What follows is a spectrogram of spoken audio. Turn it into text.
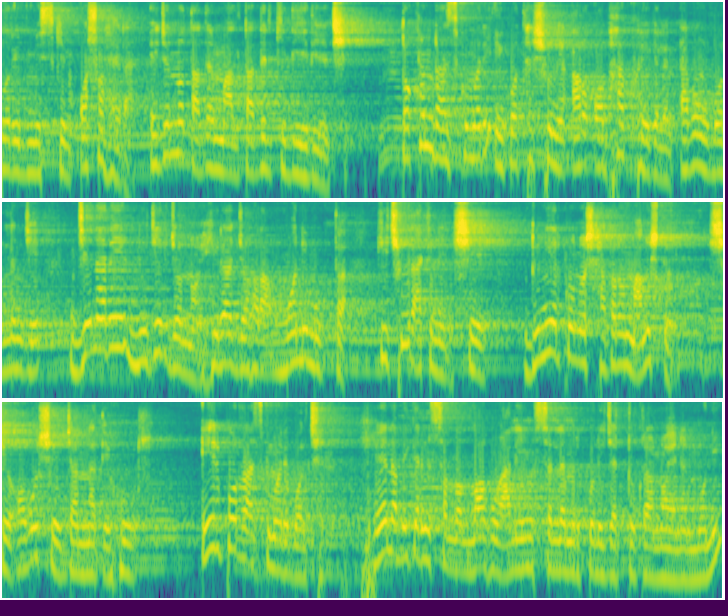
গরিব, মিসকিন, অসহায়রা। এই জন্য তাদের মাল তাদেরকে দিয়ে দিয়েছে। তখন রাজকুমারী এই কথা শুনে আরও অবাক হয়ে গেলেন এবং বললেন যে যে নারী নিজের জন্য হীরা, জহরা, মণিমুক্তা কিছুই রাখেনি, সে দুনিয়ার কোনো সাধারণ মানুষ নয়, সে অবশ্যই জান্নাতে হুর। এরপর রাজকুমারী বলছেন, হে নবী করিম সাল্লাহ আলী সাল্লামের কলিজার টুকরা নয়নের মণি,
